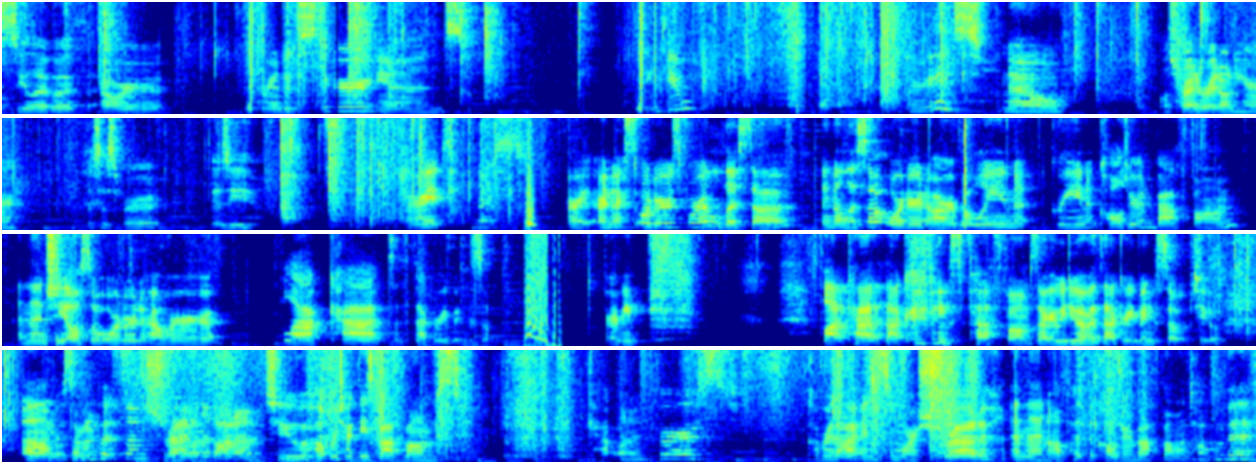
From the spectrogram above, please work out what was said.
Seal it with our branded sticker and thank you. All right, now I'll try to write on here. This is for Izzy. All right, next. All right, our next order is for Alyssa. And Alyssa ordered our bubbling green cauldron bath bomb. And then she also ordered our black cat Thackery Binx soap. Or I mean, black cat Thackery Binx bath bomb. Sorry, we do have a Thackery Binx soap too. Um, so I'm gonna put some shred on the bottom to help protect these bath bombs. Cat one in first. Cover that in some more shred and then I'll put the cauldron bath bomb on top of it.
